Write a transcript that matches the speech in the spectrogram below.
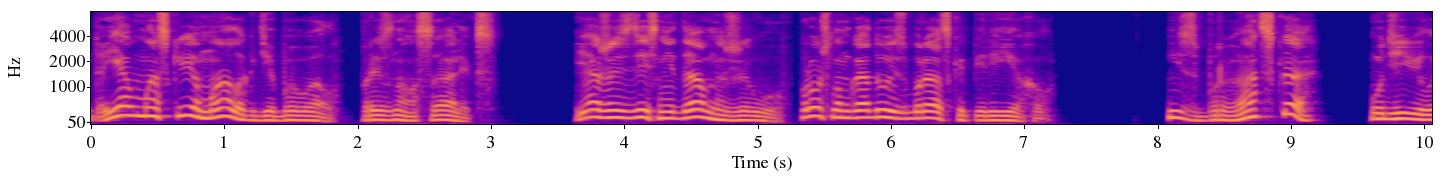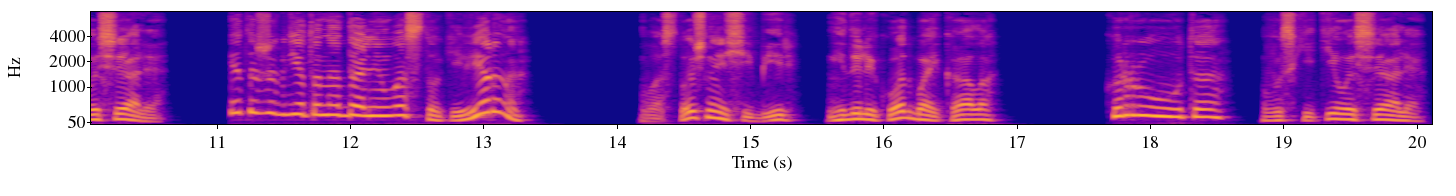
«Да я в Москве мало где бывал», — признался Алекс. «Я же здесь недавно живу. В прошлом году из Братска переехал». «Из Братска?» — удивилась Аля. «Это же где-то на Дальнем Востоке, верно?» «Восточная Сибирь, недалеко от Байкала». «Круто!» — восхитилась Аля.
